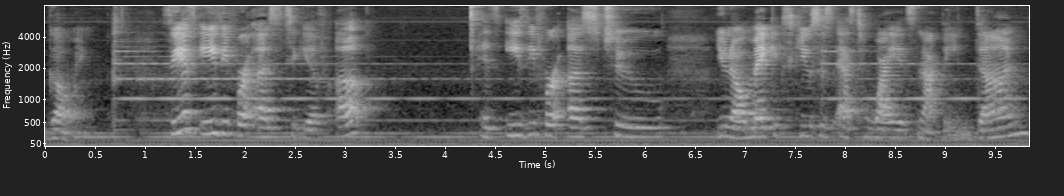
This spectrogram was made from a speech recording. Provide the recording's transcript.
going. See, it's easy for us to give up. It's easy for us to, you know, make excuses as to why it's not being done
